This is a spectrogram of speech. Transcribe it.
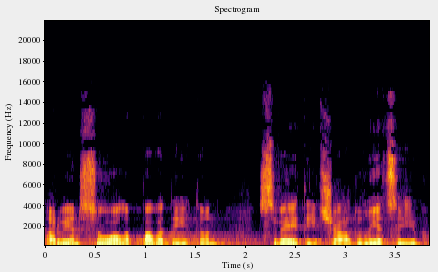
ar vienu sola pavadīt un svētīt šādu liecību,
